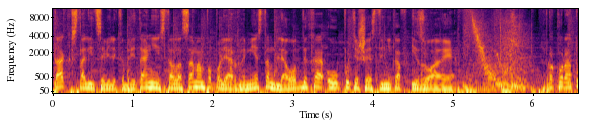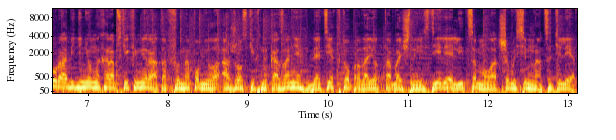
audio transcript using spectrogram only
Так, столица Великобритании стала самым популярным местом для отдыха у путешественников из ОАЭ. Прокуратура Объединенных Арабских Эмиратов напомнила о жестких наказаниях для тех, кто продает табачные изделия лицам младше 18 лет.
